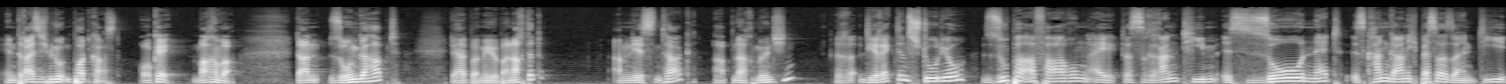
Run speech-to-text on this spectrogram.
in 30 Minuten Podcast. Okay, machen wir. Dann Sohn gehabt, der hat bei mir übernachtet. Am nächsten Tag ab nach München, direkt ins Studio, super Erfahrung. Ey, das RAN-Team ist so nett, es kann gar nicht besser sein. Die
